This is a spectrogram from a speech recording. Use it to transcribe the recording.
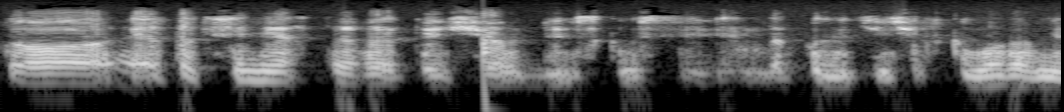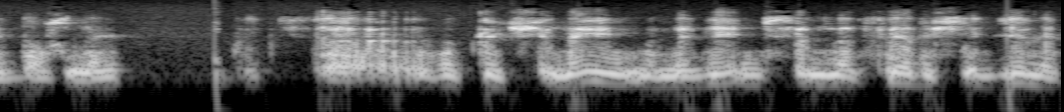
то этот семестр, это еще дискуссии на политическом уровне должны быть э, заключены. Мы надеемся на следующей неделе.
